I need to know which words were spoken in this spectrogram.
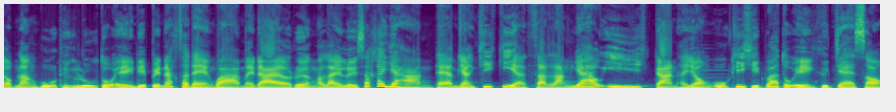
กำลังพูดถึงลูกตัวเองที่เป็นนักแสดงว่าไม่ได้เรื่องอะไรเลยสักอย่าง แถมยังขี้เกียจสันหลังยาวอีกด่านฮยองอุกที่คิดว่าตัวเองคือแจซอง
